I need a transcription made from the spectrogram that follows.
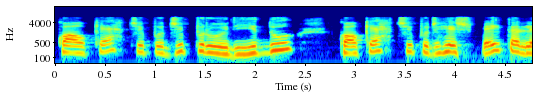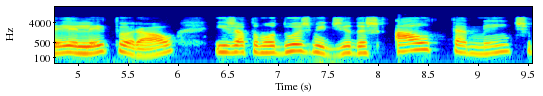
qualquer tipo de prurido qualquer tipo de respeito à lei eleitoral e já tomou duas medidas altamente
